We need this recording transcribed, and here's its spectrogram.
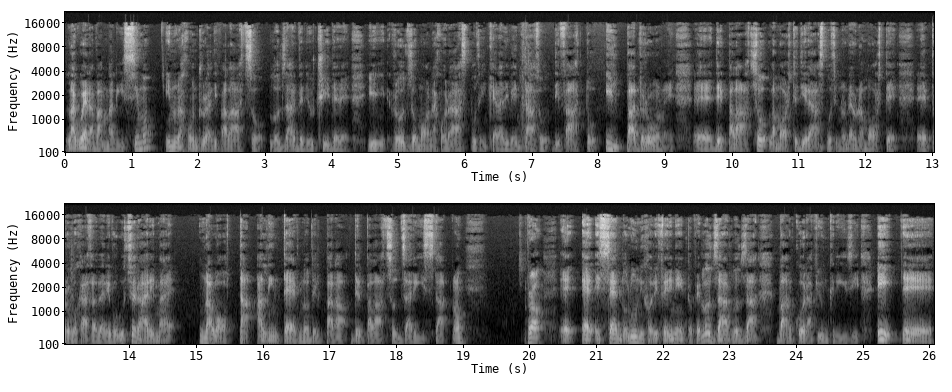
La guerra va malissimo, in una congiura di palazzo lo zar vede uccidere il rozzo monaco Rasputin che era diventato di fatto il padrone eh, del palazzo. La morte di Rasputin non è una morte eh, provocata da rivoluzionari ma è una lotta all'interno del, pala- del palazzo zarista. No? Però eh, eh, essendo l'unico riferimento per lo zar, lo zar va ancora più in crisi e eh,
